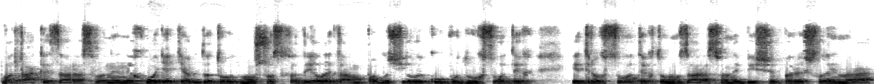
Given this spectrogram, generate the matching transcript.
В атаки зараз вони не ходять як до того, тому що сходили там, отримали купу двохсотих і трьохсотих. Тому зараз вони більше перейшли на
